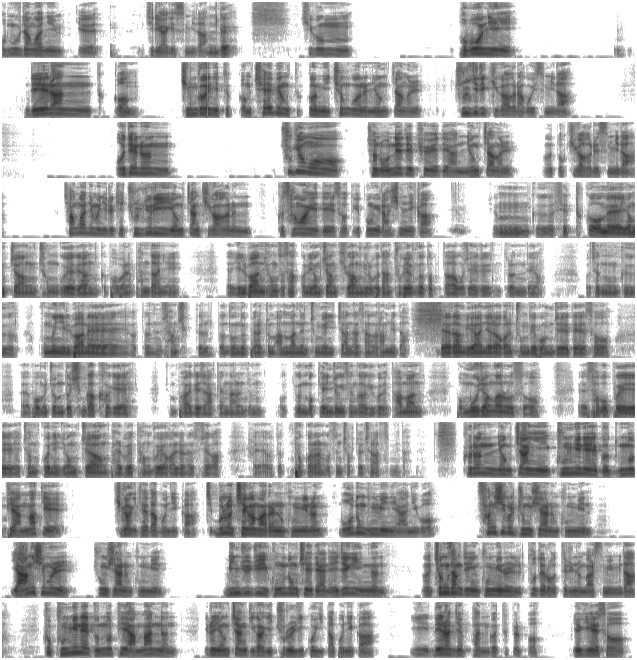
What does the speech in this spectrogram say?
법무부 장관님께 질의하겠습니다. 네. 지금 법원이 내란 특검, 김건희 특검, 최병 특검이 청구하는 영장을 줄줄이 기각을 하고 있습니다. 어제는 추경호 전 원내대표에 대한 영장을 어, 또 기각을 했습니다. 장관님은 이렇게 줄줄이 영장 기각하는 그 상황에 대해서 어떻게 동의를 하십니까? 지금 그새 특검의 영장 청구에 대한 그 법원의 판단이 일반 형사 사건의 영장 기각률보다 한 두 배 정도 높다고 저희들이 들었는데요. 어쨌든 그 국민 일반의 어떤 상식들 또 눈높이와는 좀 안 맞는 측면이 있지 않나 생각을 합니다. 내란 외환이라고 하는 중대 범죄에 대해서 에, 법이 좀 더 심각하게 좀 봐야 되지 않겠나는 좀 어, 이건 뭐 개인적인 생각이고요. 다만 법무부 장관으로서 에, 사법부의 전권인 영장 발부의 당부에 관련해서 제가 에, 어떤 평가라는 것은 적절치 않습니다. 그런 영장이 국민의 그 눈높이에 안 맞게 기각이 되다 보니까 지- 물론 제가 말하는 국민은 모든 국민이 아니고 상식을 중시하는 국민, 양심을 중시하는 국민, 민주주의 공동체에 대한 애정이 있는 어, 정상적인 국민을 토대로 드리는 말씀입니다. 그 국민의 눈높이에 안 맞는 이런 영장 기각이 줄을 잇고 있다 보니까 이 내란 재판 그 특별법 여기에서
